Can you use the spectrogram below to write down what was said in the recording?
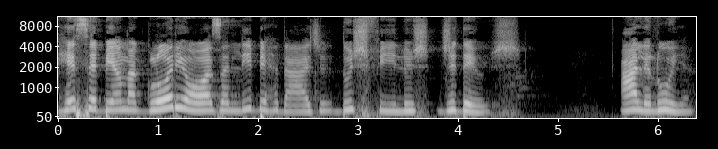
recebendo a gloriosa liberdade dos filhos de Deus. Aleluia!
